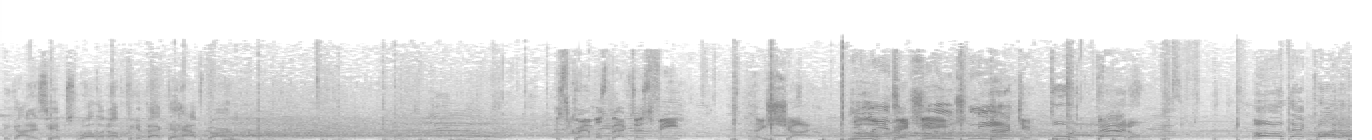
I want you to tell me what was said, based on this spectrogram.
He got his hips well enough to get back to half guard. Scrambles back to his feet. Nice shot. He oh, lands a huge knee. Back and forth battle. Oh, that caught him.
